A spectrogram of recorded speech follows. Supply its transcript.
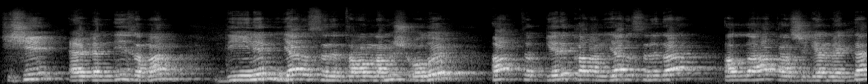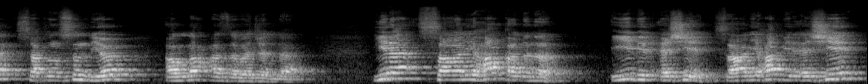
Kişi evlendiği zaman dinin yarısını tamamlamış olur artık geri kalan yarısını da Allah'a karşı gelmekten sakınsın diyor Allah Azze ve Celle. Yine saliha kadını, iyi bir eşi, saliha bir eşi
